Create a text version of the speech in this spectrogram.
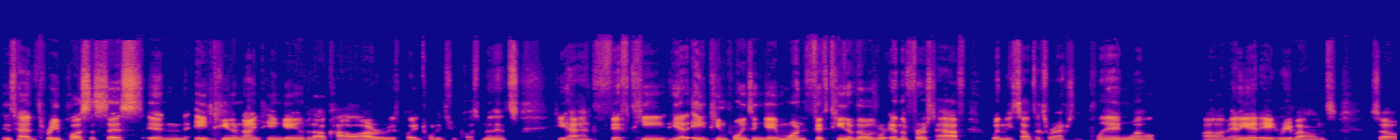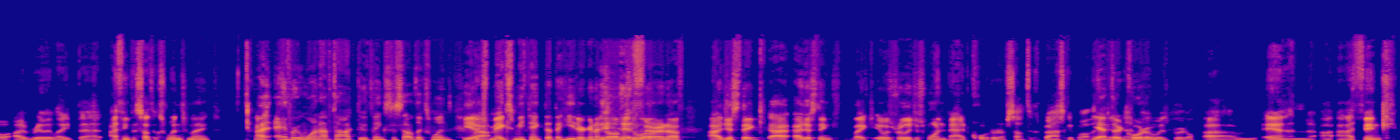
he's had three plus assists in 18 of 19 games without Kyle Lowry, who's played 22 plus minutes. He had 15, he had 18 points in game one. 15 of those were in the first half when the Celtics were actually playing well. Um, and he had eight rebounds. So I really like that. I think the Celtics win tonight. I, everyone I've talked to thinks the Celtics wins, Yeah. which makes me think that the Heat are going to go up too Fair low. enough. I just think I, I just think like it was really just one bad quarter of Celtics basketball. Yeah, third quarter was brutal. um, and I, I think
